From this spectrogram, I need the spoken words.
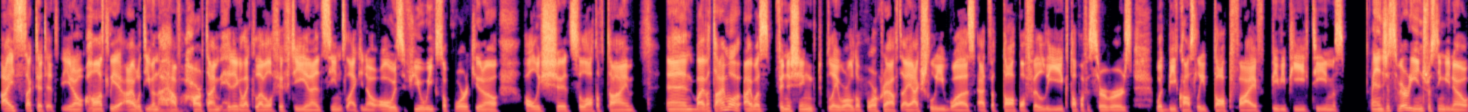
I sucked at it. You know, honestly, I would even have a hard time hitting like level 50. And it seems like, you know, oh, it's a few weeks of work, you know, holy shit, it's a lot of time. And by the time I was finishing to play World of Warcraft, I actually was at the top of the league, top of the servers, would be constantly top five PvP teams and just very interesting you know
